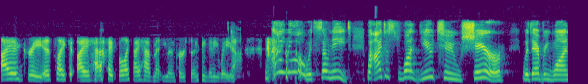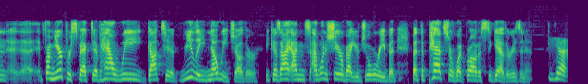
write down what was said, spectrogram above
I agree. It's like I ha- I feel like I have met you in person in many ways. Yeah. I know. It's so neat. Well, I just want you to share with everyone uh, from your perspective how we got to really know each other because I, I'm I want to share about your jewelry, but but the pets are what brought us together, isn't it? Yes,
